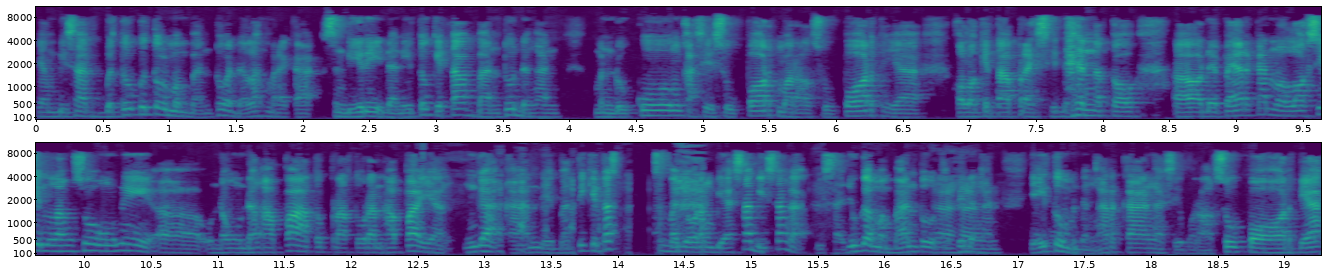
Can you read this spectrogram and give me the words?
yang bisa betul-betul membantu adalah mereka sendiri. Dan itu kita bantu dengan mendukung kasih support moral support. Ya kalau kita presiden atau uh, eh, DPR kan lolosin langsung nih uh, undang-undang apa atau peraturan apa ya enggak kan? Ya berarti kita sebagai orang biasa bisa nggak? Bisa juga membantu tapi dengan yaitu mendengarkan ngasih moral support ya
